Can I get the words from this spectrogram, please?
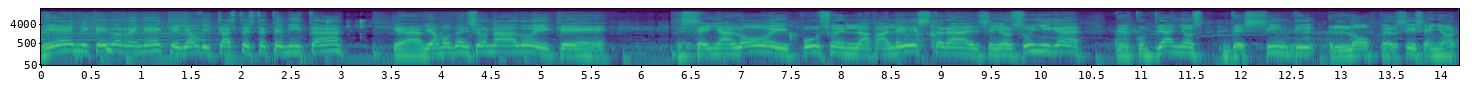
Bien, mi querido René, que ya ubicaste este temita que habíamos mencionado y que señaló y puso en la palestra el señor Zúñiga del cumpleaños de Cindy Lauper, sí señor.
